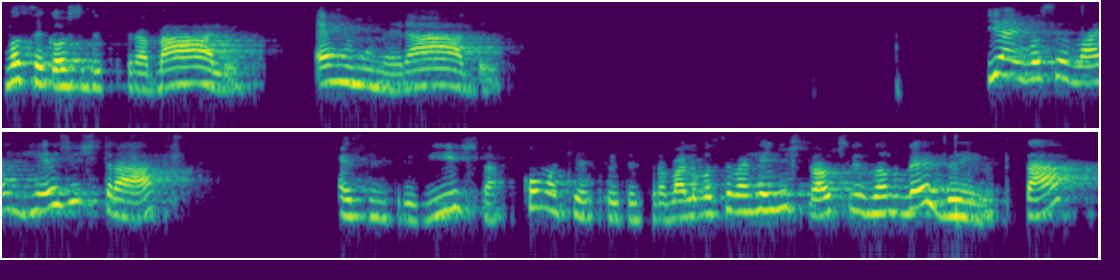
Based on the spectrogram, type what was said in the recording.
Você gosta desse trabalho? É remunerado? E aí você vai registrar essa entrevista, como aqui é feito esse trabalho, você vai registrar utilizando desenhos, tá?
